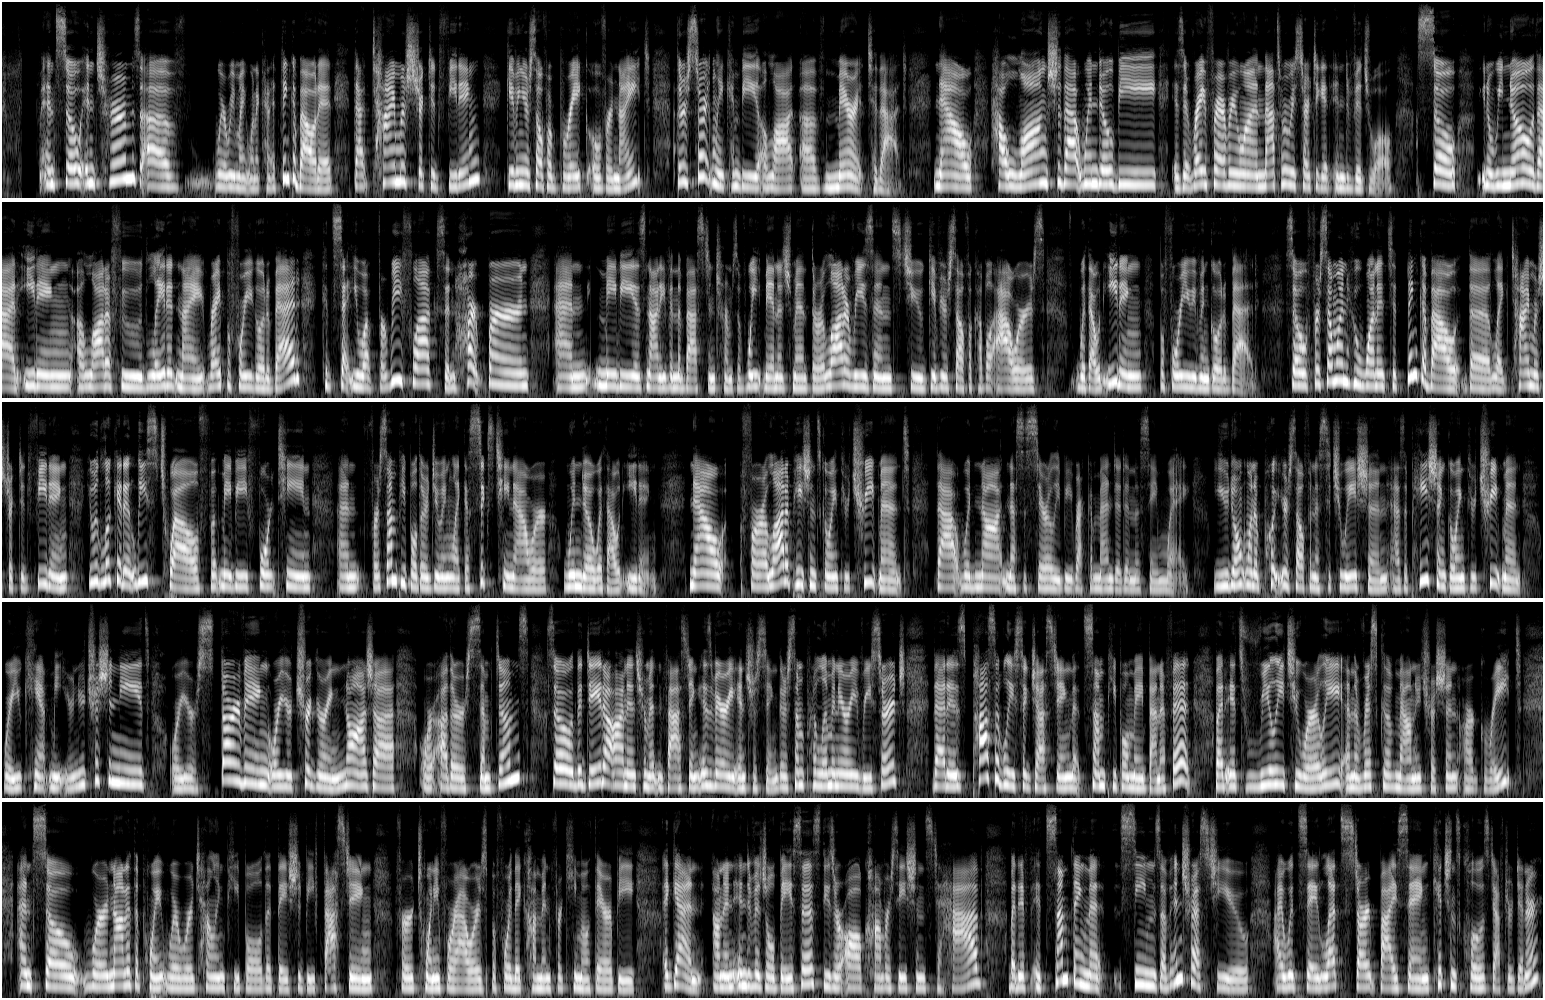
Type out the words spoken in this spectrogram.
And so, in terms of where we might want to kind of think about it, that time restricted feeding, giving yourself a break overnight, there certainly can be a lot of merit to that. Now, how long should that window be? Is it right for everyone? That's where we start to get individual. So, you know, we know that eating a lot of food late at night, right before you go to bed, could set you up for reflux and heartburn, and maybe is not even the best in terms of weight management. There are a lot of reasons to give yourself a couple hours without eating before you even go to bed. So for someone who wanted to think about the like time restricted feeding, you would look at at least 12, but maybe 14. And for some people, they're doing like a 16 hour window without eating. Now, for a lot of patients going through treatment, that would not necessarily be recommended in the same way. You don't want to put yourself in a situation as a patient going through treatment where you can't meet your nutrition needs, or you're starving, or you're triggering nausea or other symptoms. So, the data on intermittent fasting is very interesting. There's some preliminary research that is possibly suggesting that some people may benefit, but it's really too early, and the risks of malnutrition are great. And so so we're not at the point where we're telling people that they should be fasting for 24 hours before they come in for chemotherapy. Again, on an individual basis, these are all conversations to have. But if it's something that seems of interest to you, I would say let's start by saying kitchen's closed after dinner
